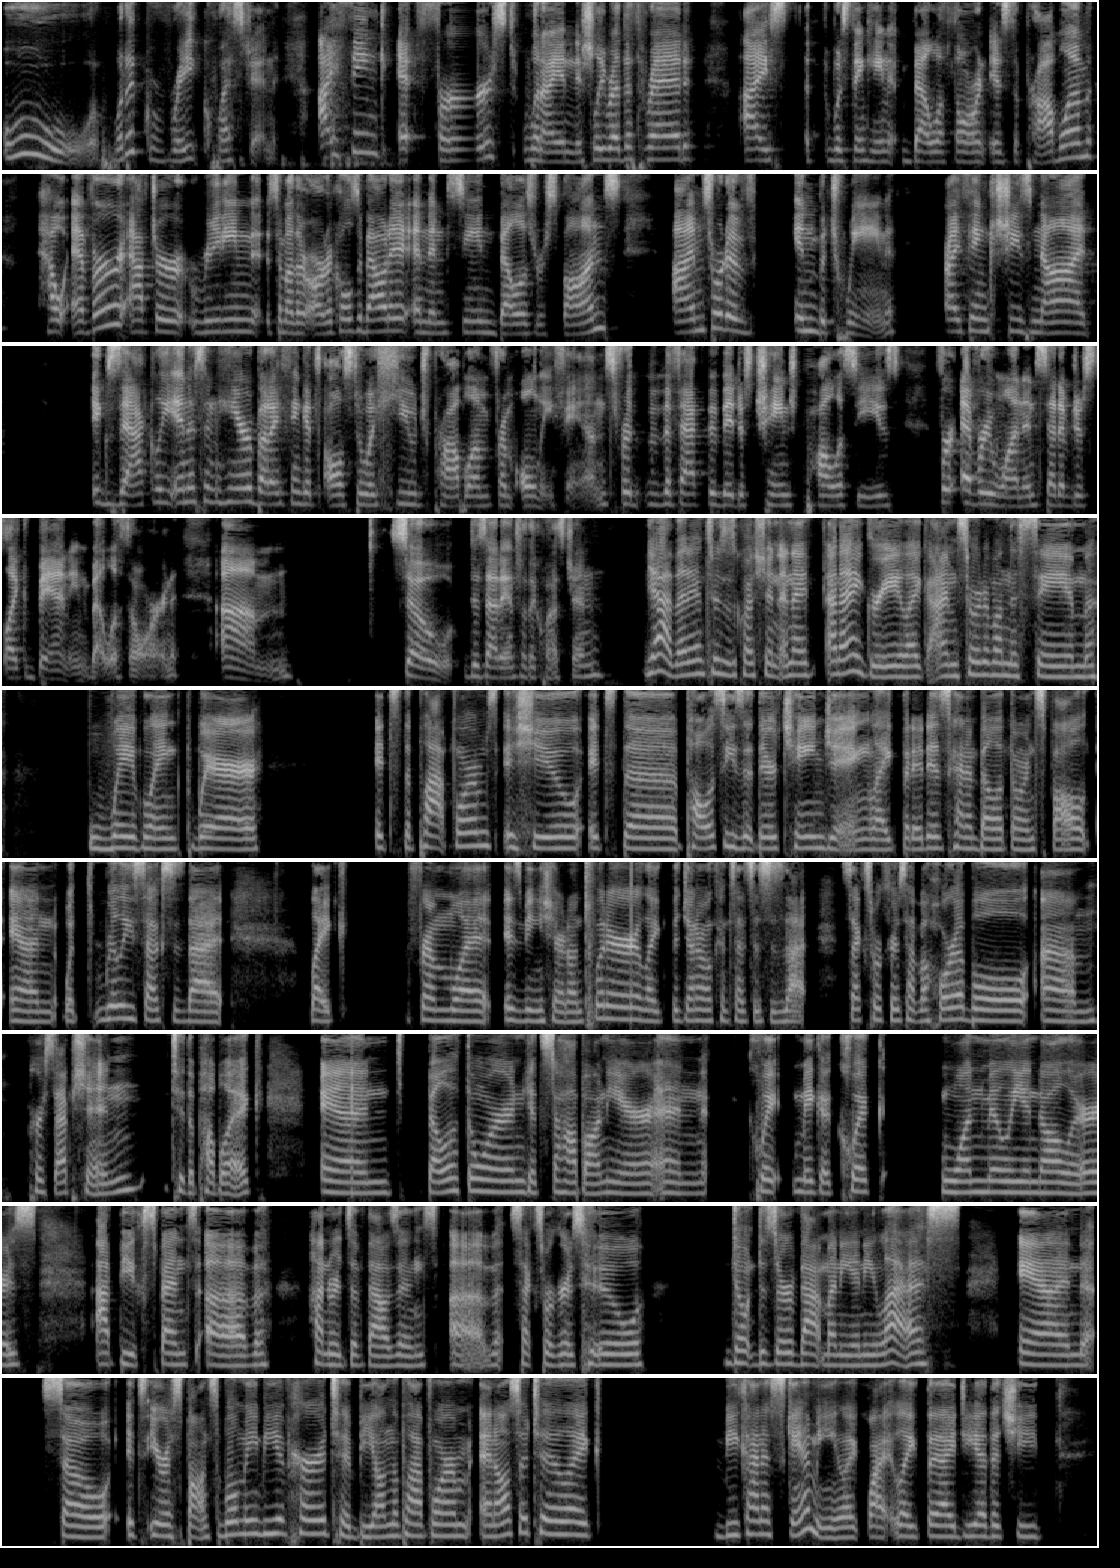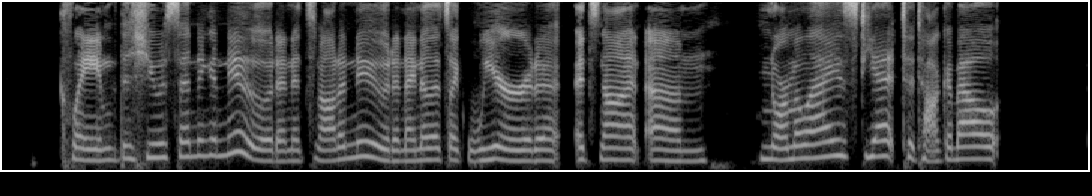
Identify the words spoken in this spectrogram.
Ooh, what a great question. I think at first, when I initially read the thread, I was thinking Bella Thorne is the problem. However, after reading some other articles about it and then seeing Bella's response, I'm sort of in between. I think she's not exactly innocent here, but I think it's also a huge problem from OnlyFans for the fact that they just changed policies for everyone instead of just like banning Bella Thorne. Um, so does that answer the question? Yeah, that answers the question. And I and I agree. Like I'm sort of on the same wavelength where it's the platform's issue, it's the policies that they're changing, like, but it is kind of Bella Thorne's fault. And what really sucks is that like from what is being shared on Twitter, like the general consensus is that sex workers have a horrible um, perception to the public, and Bella Thorne gets to hop on here and quick make a quick one million dollars at the expense of hundreds of thousands of sex workers who don't deserve that money any less. And so it's irresponsible maybe of her to be on the platform and also to like be kind of scammy. Like why like the idea that she claimed that she was sending a nude and it's not a nude. And i know that's like weird. It's not um normalized yet to talk about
